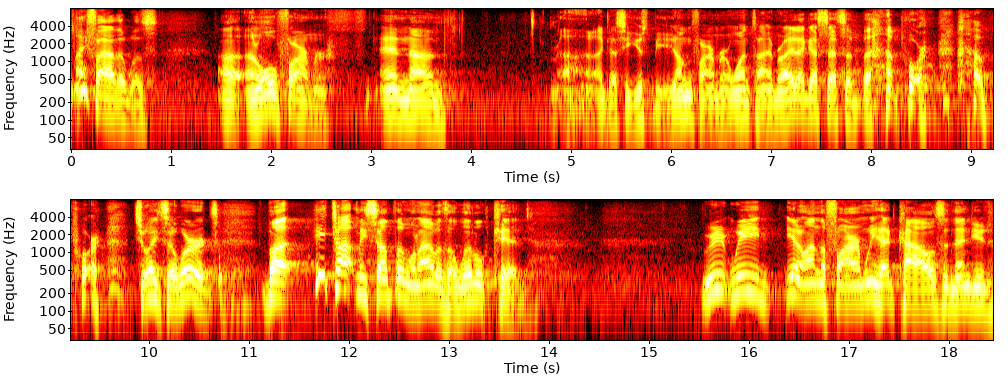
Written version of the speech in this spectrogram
my father was an old farmer, and um, uh, I guess he used to be a young farmer one time, right? I guess that's a, a, poor, a poor choice of words. But he taught me something when I was a little kid. We, we, you know, on the farm, we had cows, and then you'd,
